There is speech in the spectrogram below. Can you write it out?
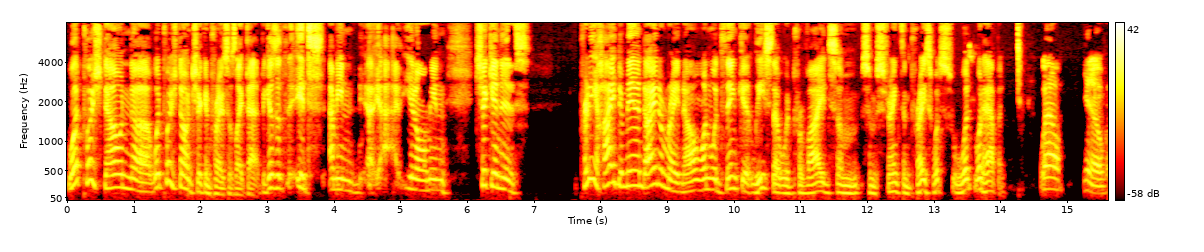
What pushed down uh, what pushed down chicken prices like that? Because it's, it's I mean, you know, I mean, chicken is pretty high demand item right now. One would think at least that would provide some some strength in price. What's what what happened? Well, you know,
